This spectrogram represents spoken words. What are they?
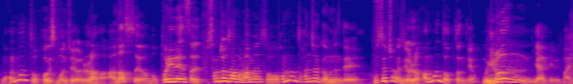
뭐 한 번도 거기서 먼저 연락 안 왔어요. 뭐 프리랜서 3.3을 하면서 한 번도 한 적이 없는데 국세청에서 연락 한 번도 없던데요? 뭐 이런 이야기를 많이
